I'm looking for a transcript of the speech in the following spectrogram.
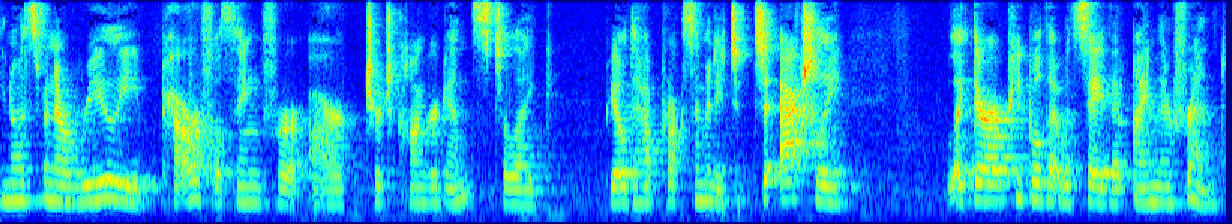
you know, it's been a really powerful thing for our church congregants to like be able to have proximity, to, to actually, like, there are people that would say that I'm their friend.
